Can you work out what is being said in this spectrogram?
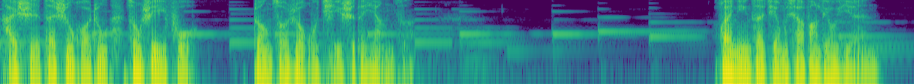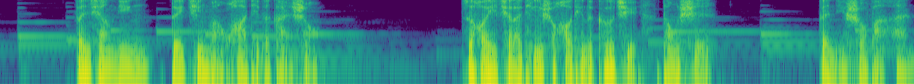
还是在生活中总是一副装作若无其事的样子？欢迎您在节目下方留言，分享您对今晚话题的感受。最后，一起来听一首好听的歌曲，同时跟你说晚安。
